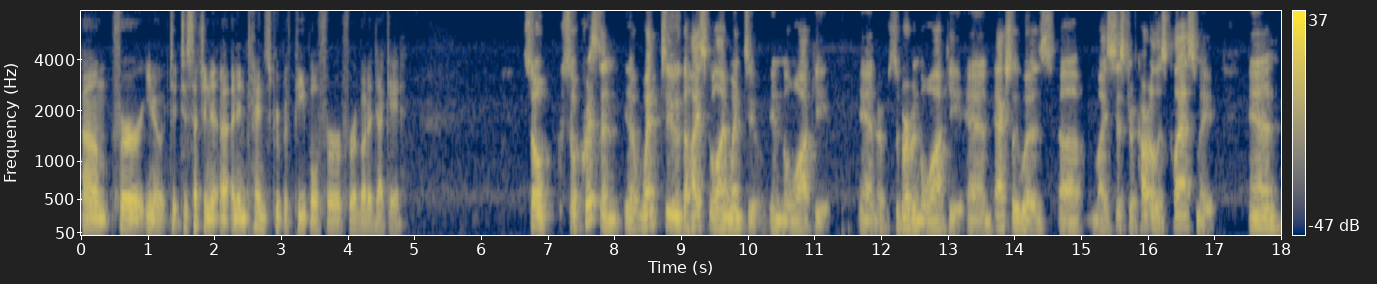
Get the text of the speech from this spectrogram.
um, for you know to, to such an an intense group of people for for about a decade. So so Kristen uh, went to the high school I went to in Milwaukee and suburban Milwaukee, and actually was uh, my sister Carla's classmate. And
